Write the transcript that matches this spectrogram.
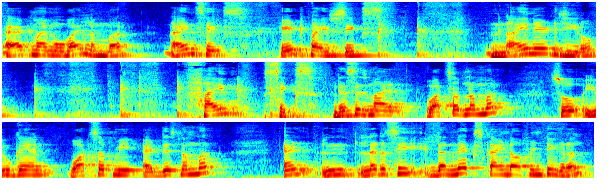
at my mobile number 96856 980 56 this is my whatsapp number. So you can whatsapp me at this number and let us see the next kind of integral.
